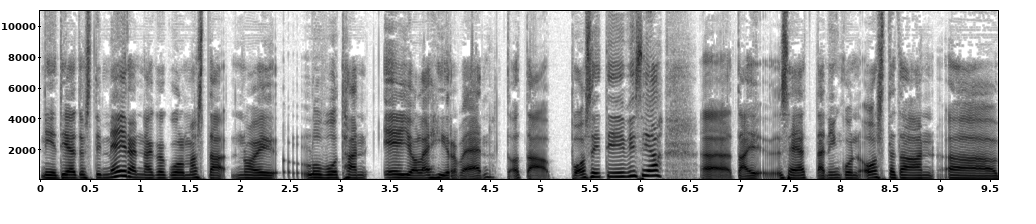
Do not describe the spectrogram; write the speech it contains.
niin tietysti meidän näkökulmasta noi luvuthan ei ole hirveän tota, positiivisia, ää, tai se, että niin kun ostetaan ää,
